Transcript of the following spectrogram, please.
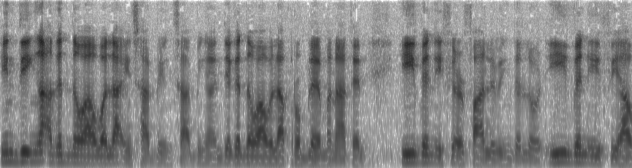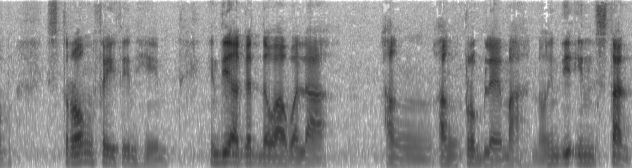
hindi nga agad nawawala yung sabi, sabi nga, hindi agad nawawala problema natin even if you're following the Lord, even if you have strong faith in Him, hindi agad nawawala ang ang problema, no? Hindi instant,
